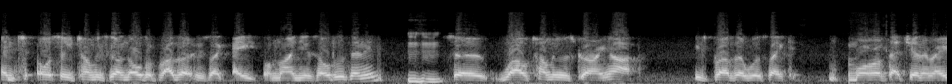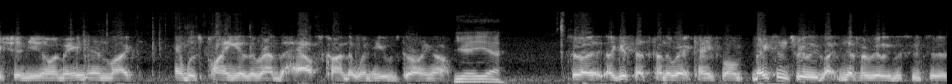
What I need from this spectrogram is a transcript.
and t- also Tommy's got an older brother who's like eight or nine years older than him. hmm So while Tommy was growing up, his brother was like more of that generation, you know what I mean, and like, and was playing it around the house kind of when he was growing up. Yeah, yeah. So I, I guess that's kind of where it came from. Mason's really like never really listened to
